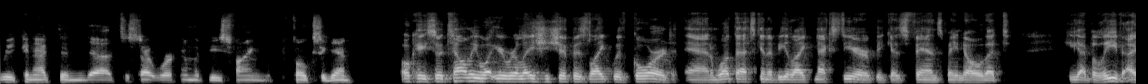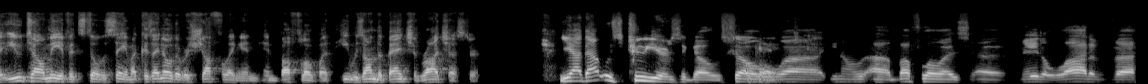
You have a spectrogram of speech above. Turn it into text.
reconnect and uh, to start working with these fine folks again. Okay, so tell me what your relationship is like with Gord and what that's going to be like next year, because fans may know that he, I believe, uh, you tell me if it's still the same, because I know there was shuffling in, in Buffalo, but he was on the bench in Rochester. Yeah, that was two years ago. So okay. uh, you know, uh, Buffalo has uh, made a lot of uh,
